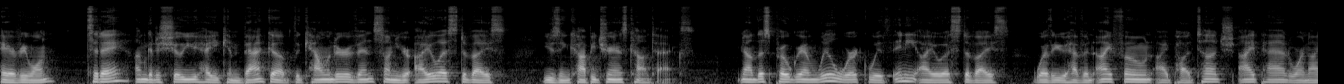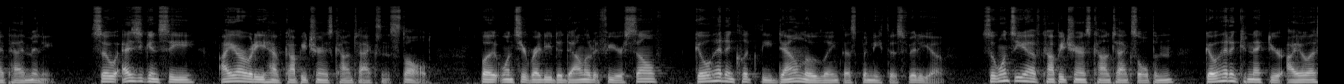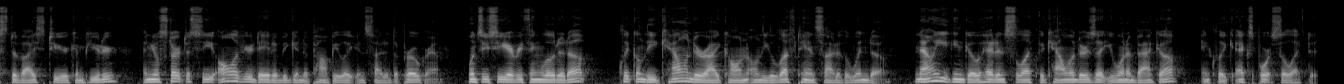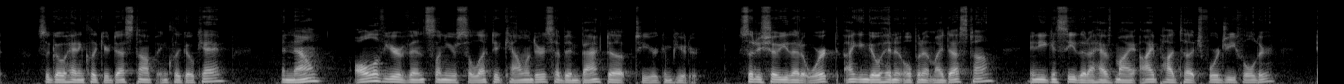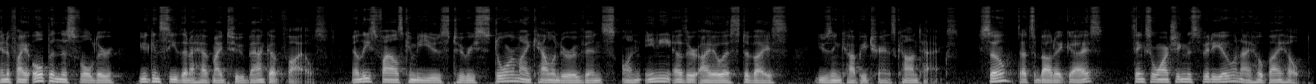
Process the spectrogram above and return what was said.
Hey everyone, today I'm going to show you how you can back up the calendar events on your iOS device using CopyTrans Contacts. Now this program will work with any iOS device, whether you have an iPhone, iPod Touch, iPad, or an iPad mini. So as you can see, I already have CopyTrans Contacts installed, but once you're ready to download it for yourself, go ahead and click the download link that's beneath this video. So once you have CopyTrans Contacts open, go ahead and connect your iOS device to your computer, and you'll start to see all of your data begin to populate inside of the program. Once you see everything loaded up, click on the calendar icon on the left-hand side of the window. Now you can go ahead and select the calendars that you want to back up and click Export Selected. So go ahead and click your desktop and click OK. And now, all of your events on your selected calendars have been backed up to your computer. So to show you that it worked, I can go ahead and open up my desktop, and you can see that I have my iPod Touch 4G folder, and if I open this folder, you can see that I have my two backup files. Now these files can be used to restore my calendar events on any other iOS device using CopyTrans contacts. So that's about it guys. Thanks for watching this video and I hope I helped.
